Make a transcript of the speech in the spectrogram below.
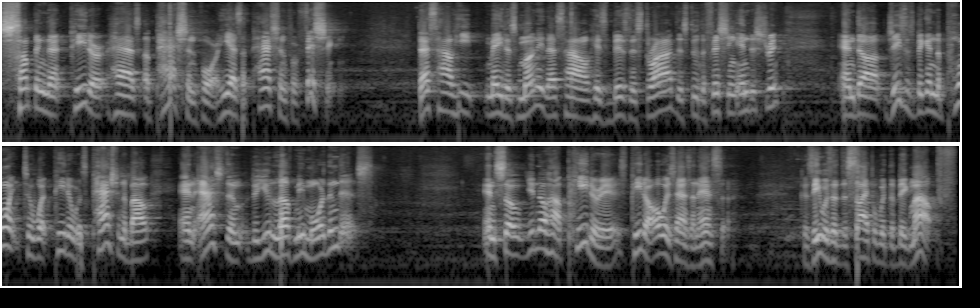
something that Peter has a passion for. He has a passion for fishing. That's how he made his money. That's how his business thrived, is through the fishing industry. And uh, Jesus began to point to what Peter was passionate about and asked him, Do you love me more than this? And so, you know how Peter is. Peter always has an answer because he was a disciple with the big mouth.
